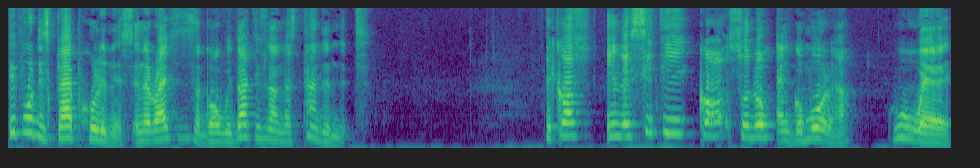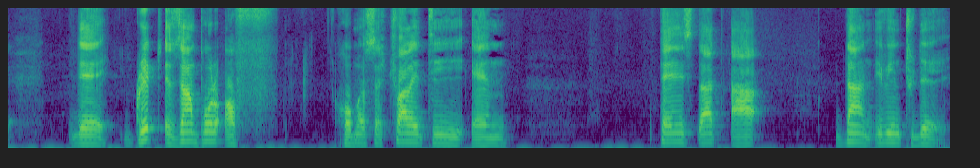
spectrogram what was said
People describe holiness and the righteousness of God without even understanding it. Because in the city called Sodom and Gomorrah, who were the great example of homosexuality and things that are done even today,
